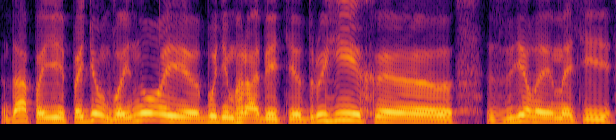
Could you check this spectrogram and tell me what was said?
Да, пой- пойдем войной, будем грабить других, э, сделаем эти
